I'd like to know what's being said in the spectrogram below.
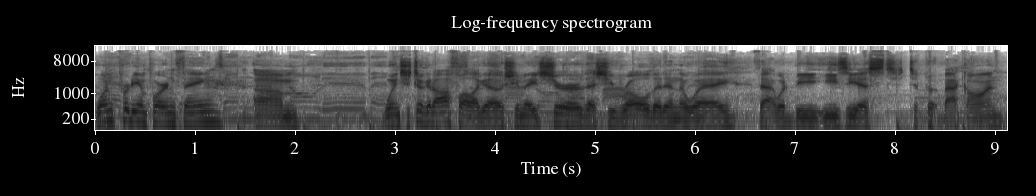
One pretty important thing, um, when she took it off a while ago, she made sure that she rolled it in the way that would be easiest to put back on.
